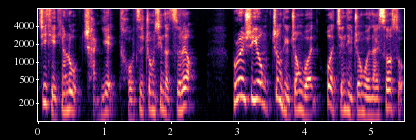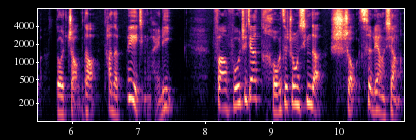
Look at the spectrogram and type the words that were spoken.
积体电路产业投资中心的资料，不论是用正体中文或简体中文来搜索，都找不到它的背景来历。仿佛这家投资中心的首次亮相啊，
